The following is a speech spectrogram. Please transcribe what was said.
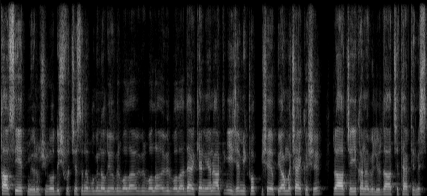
tavsiye etmiyorum. Çünkü o diş fırçasını bugün alıyor bir balığa, öbür balığa, öbür balığa derken yani artık iyice mikrop bir şey yapıyor ama çay kaşığı rahatça yıkanabilir, rahatça tertemiz,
